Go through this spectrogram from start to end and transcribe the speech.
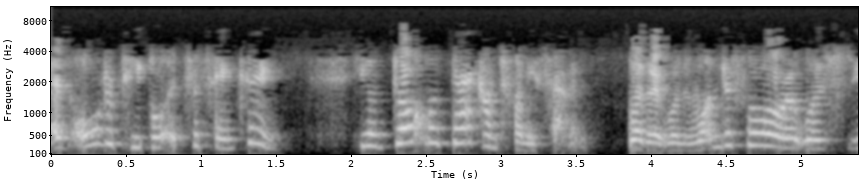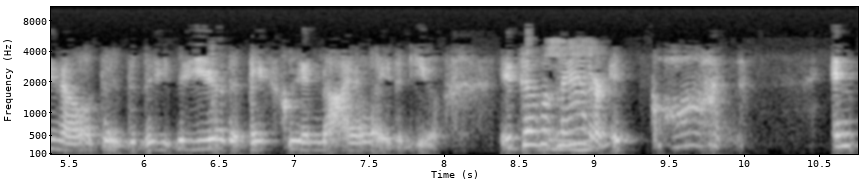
as older people, it's the same thing. You know, don't look back on twenty seven, whether it was wonderful or it was, you know, the the, the year that basically annihilated you. It doesn't mm-hmm. matter. It's gone. And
